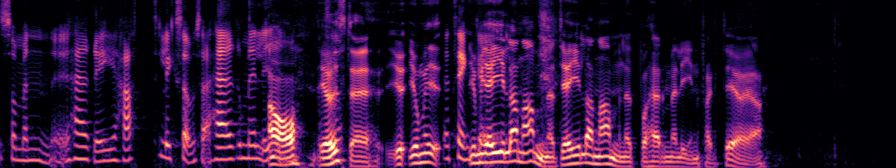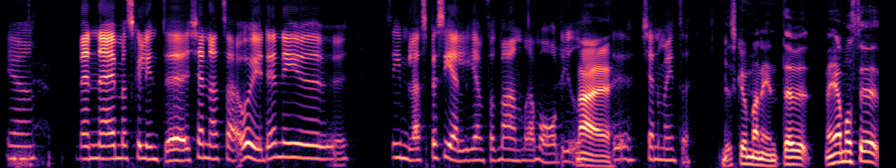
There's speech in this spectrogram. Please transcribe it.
som en herre i hatt liksom, så här Hermelin. ja, just det. Jo, jo, men, Jag jo, tänker- men jag gillar namnet. Jag gillar namnet på Hermelin faktiskt, det gör jag. Ja. Men nej, man skulle inte känna att så här, oj, den är ju så himla speciell jämfört med andra mårddjur. Nej. Det känner man inte. Det skulle man inte. Men jag måste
